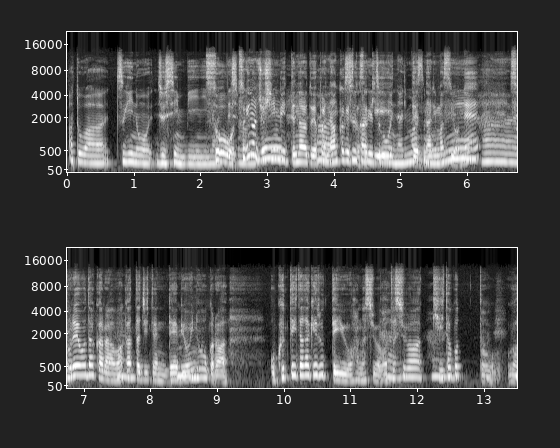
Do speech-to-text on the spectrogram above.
あとは次の受診日になってそう、次の受診日ってなるとやっぱり何ヶ月か先ってなりますよね。はい、それをだから分かった時点で病院の方から、うん送っていただけるっていうお話は私は聞いたことトは、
